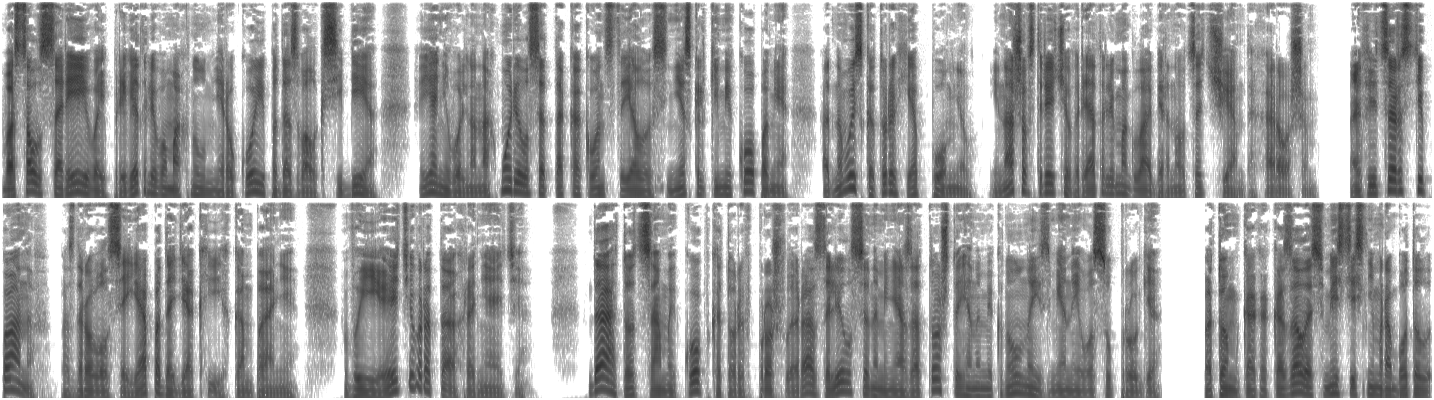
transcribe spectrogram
Вассал Сареевой приветливо махнул мне рукой и подозвал к себе. Я невольно нахмурился, так как он стоял с несколькими копами, одного из которых я помнил, и наша встреча вряд ли могла обернуться чем-то хорошим. «Офицер Степанов», — поздоровался я, подойдя к их компании. «Вы и эти врата охраняете?» Да, тот самый коп, который в прошлый раз залился на меня за то, что я намекнул на измены его супруги. Потом, как оказалось, вместе с ним работал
